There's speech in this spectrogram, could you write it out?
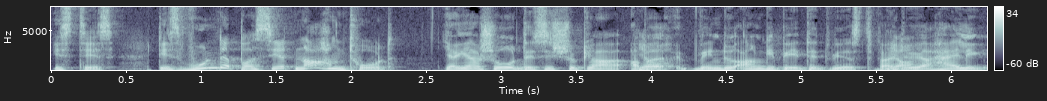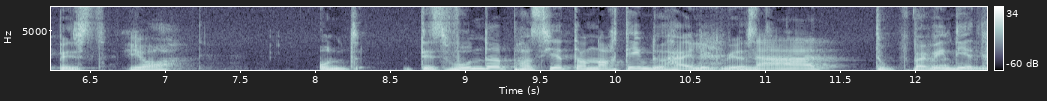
ist das. Das Wunder passiert nach dem Tod. Ja, ja, schon, das ist schon klar. Aber Ja. wenn du angebetet wirst, weil Ja. du ja heilig bist Ja. und das Wunder passiert dann, nachdem du heilig wirst. Na, du. Weil wenn die jetzt,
